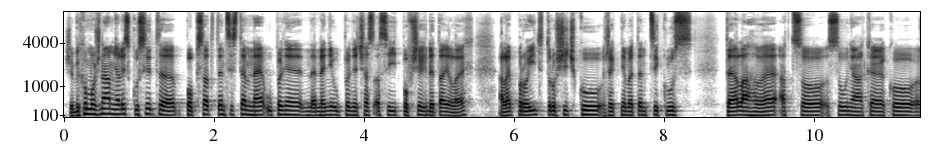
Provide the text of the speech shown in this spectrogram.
že bychom možná měli zkusit eh, popsat ten systém, ne úplně, není úplně čas asi jít po všech detailech, ale projít trošičku, řekněme, ten cyklus té lahve a co jsou nějaké jako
